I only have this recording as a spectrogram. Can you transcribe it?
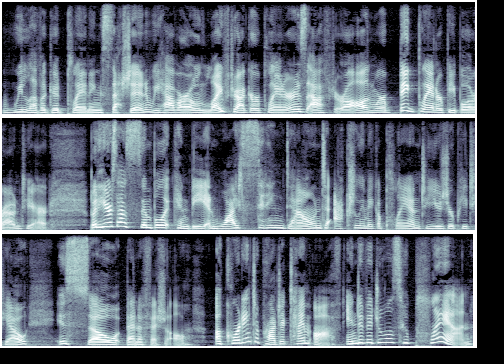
we love a good planning session. We have our own life tracker planners, after all, and we're big planner people around here. But here's how simple it can be and why sitting down to actually make a plan to use your PTO is so beneficial. According to Project Time Off, individuals who plan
